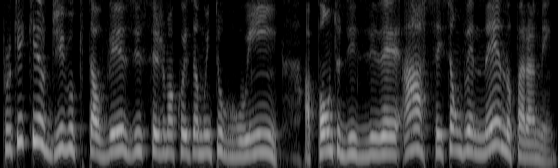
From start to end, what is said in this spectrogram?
Por que, que eu digo que talvez isso seja uma coisa muito ruim, a ponto de dizer, ah, isso é um veneno para mim?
